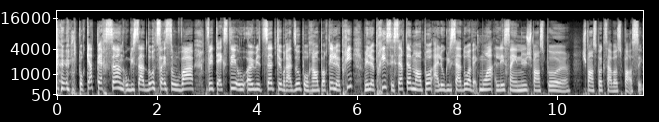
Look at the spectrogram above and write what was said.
pour quatre personnes au glissade d'eau Saint-Sauveur. Vous pouvez texter au 187 Cube Radio pour remporter le prix. Mais le prix, c'est certainement pas aller au glissade d'eau avec moi, les seins nus, je pense pas, euh, je pense pas que ça va se passer.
